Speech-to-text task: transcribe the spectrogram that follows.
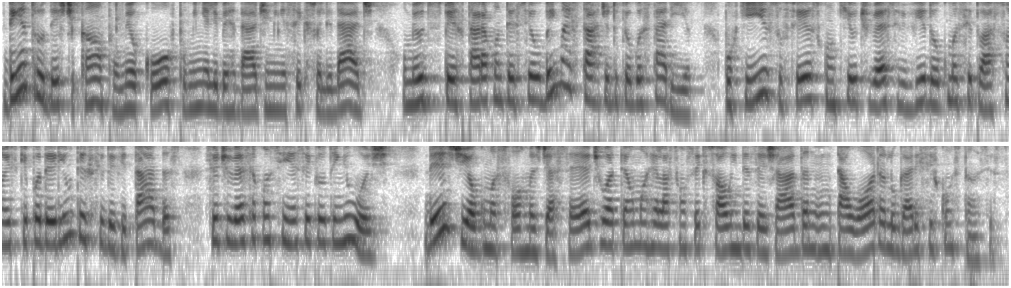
Dentro deste campo, meu corpo, minha liberdade e minha sexualidade, o meu despertar aconteceu bem mais tarde do que eu gostaria, porque isso fez com que eu tivesse vivido algumas situações que poderiam ter sido evitadas se eu tivesse a consciência que eu tenho hoje, desde algumas formas de assédio até uma relação sexual indesejada em tal hora, lugar e circunstâncias.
